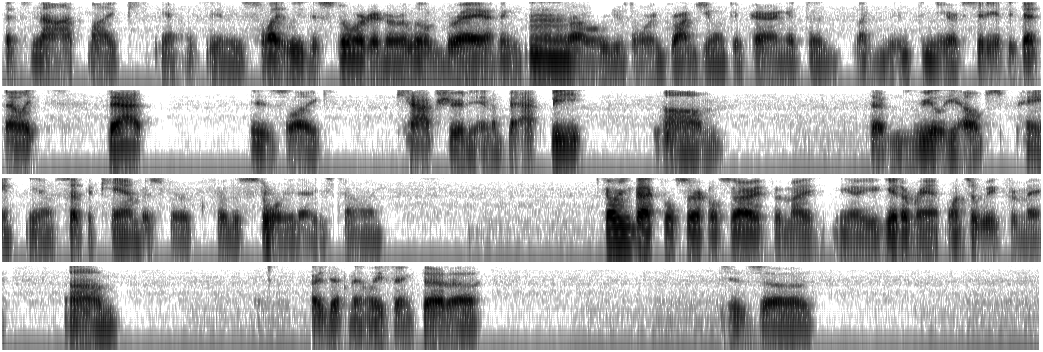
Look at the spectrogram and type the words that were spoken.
that's not like, you know, it's, it's slightly distorted or a little gray. I think mm. Raul used the word grungy when comparing it to like to New York City. I think that, that like that is like captured in a backbeat um, that really helps paint, you know, set the canvas for, for the story that he's telling. Going back full circle, sorry for my, you know, you get a rant once a week from me. Um, I definitely think that uh, his uh,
